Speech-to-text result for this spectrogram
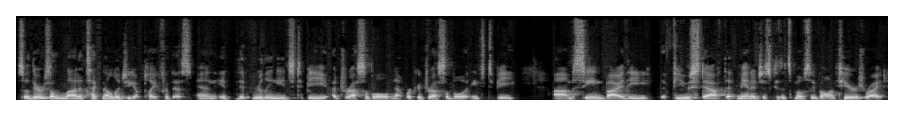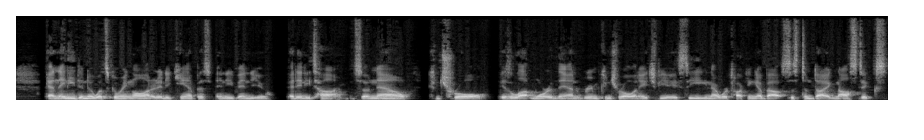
So there's a lot of technology at play for this, and it, it really needs to be addressable, network addressable. It needs to be um, seen by the, the few staff that manages because it's mostly volunteers, right? and they need to know what's going on at any campus, any venue, at any time. So now control is a lot more than room control and HVAC. Now we're talking about system diagnostics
